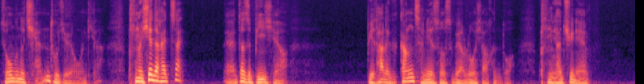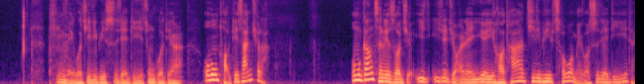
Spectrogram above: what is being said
所以欧盟的前途就有问题了。那现在还在，呃，但是比以前啊，比它那个刚成立的时候是不是要弱小很多？你看去年，美国 GDP 世界第一，中国第二，欧盟跑第三去了。我们刚成立的时候，九一一九九二年一月一号，它 GDP 超过美国世界第一的。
